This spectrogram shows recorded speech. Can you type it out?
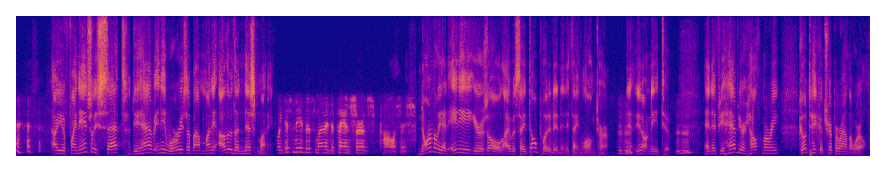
Are you financially set? Do you have any worries about money other than this money? we just need this money to pay insurance policies. Normally, at 88 years old, I would say don't put it in anything long term. Mhm. You- don't need to. hmm And if you have your health, Marie, go take a trip around the world.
